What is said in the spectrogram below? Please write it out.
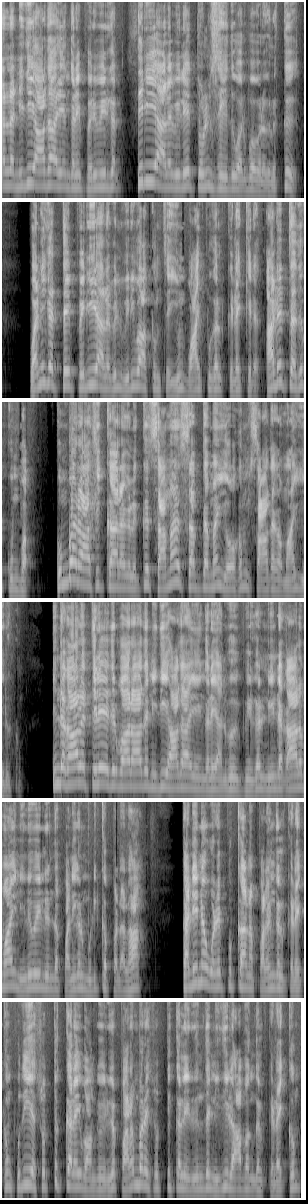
நல்ல நிதி ஆதாயங்களை பெறுவீர்கள். சிறிய அளவிலே தொழில் செய்து வருபவர்களுக்கு வணிகத்தை பெரிய அளவில் விரிவாக்கம் செய்யும் வாய்ப்புகள் கிடைக்கிறது. அடுத்தது கும்பம். கும்ப ராசிக்காரர்களுக்கு சம சப்தம யோகம் சாதகமாய் இருக்கும். இந்த காலத்திலே எதிர்பாராத நிதி ஆதாயங்களை அனுபவிப்பீர்கள். நீண்ட காலமாய் நிலுவையில் இருந்த பணிகள் முடிக்கப்படலாம். கடின உழைப்புக்கான பலன்கள் கிடைக்கும். புதிய சொத்துக்களை வாங்குவீர்கள். பரம்பரை சொத்துக்களில் இருந்த நிதி லாபங்கள் கிடைக்கும்.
